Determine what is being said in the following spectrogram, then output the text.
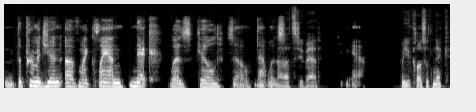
the primogen of my clan nick was killed so that was oh that's too bad. Yeah. Were you close with Nick?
